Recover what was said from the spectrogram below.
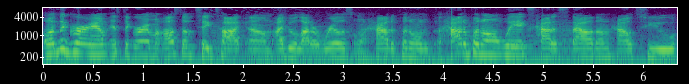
on the gram, Instagram, and also TikTok. Um, I do a lot of reels on how to put on how to put on wigs, how to style them, how to,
